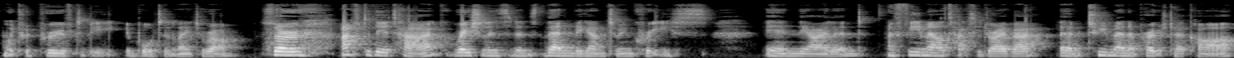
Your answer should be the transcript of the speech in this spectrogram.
which would prove to be important later on. So, after the attack, racial incidents then began to increase in the island. A female taxi driver, um, two men approached her car.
